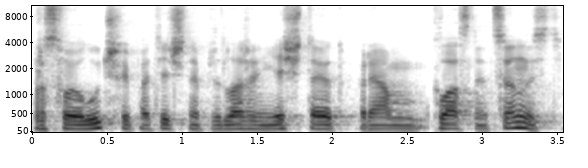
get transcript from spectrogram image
про свое лучшее ипотечное предложение. Я считаю, это прям классная ценность,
